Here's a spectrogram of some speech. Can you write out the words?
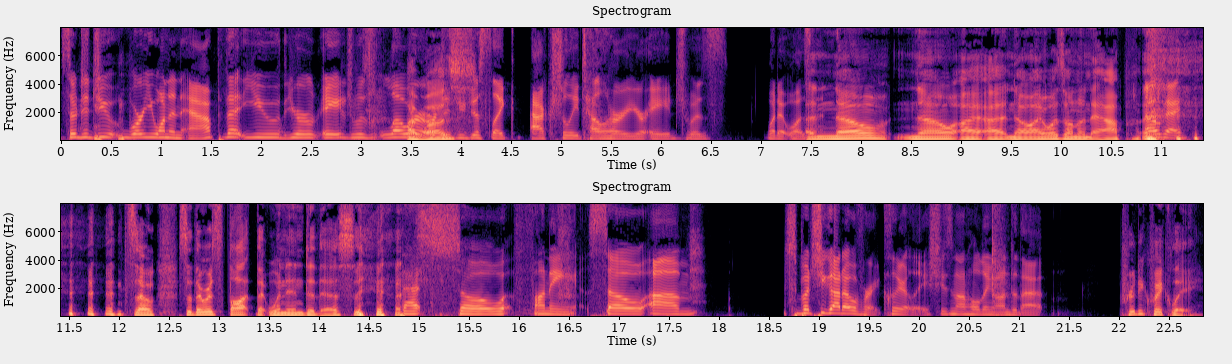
So did you were you on an app that you your age was lower I or did you just like actually tell her your age was what it was. Uh, no, no, I, I no, I was on an app. Okay. so so there was thought that went into this. That's so funny. So um so, but she got over it clearly. She's not holding on to that. Pretty quickly.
